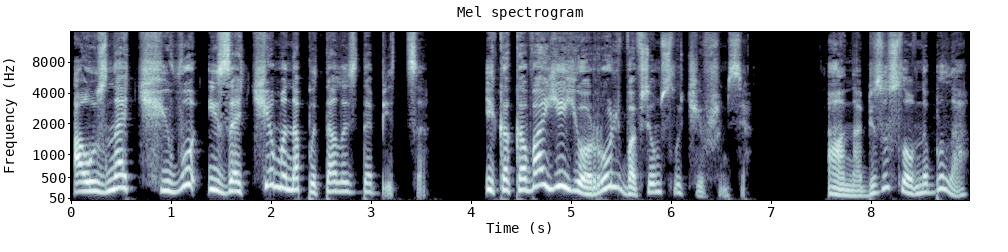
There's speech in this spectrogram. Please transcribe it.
а узнать, чего и зачем она пыталась добиться, и какова ее роль во всем случившемся. А она, безусловно, была.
